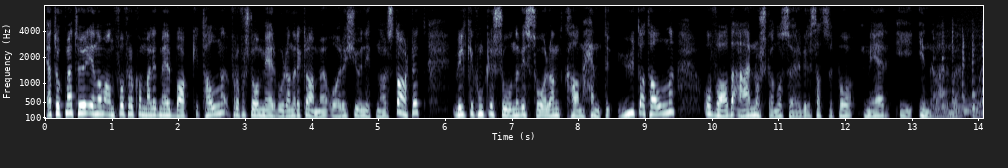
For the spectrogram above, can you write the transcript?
Jeg tok meg en tur innom Anfo for å komme meg litt mer bak tallene, for å forstå mer hvordan reklameåret 2019 har startet, hvilke konklusjoner vi så langt kan hente ut av tallene, og hva det er norske annonsører vil satse på mer i inneværende år.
